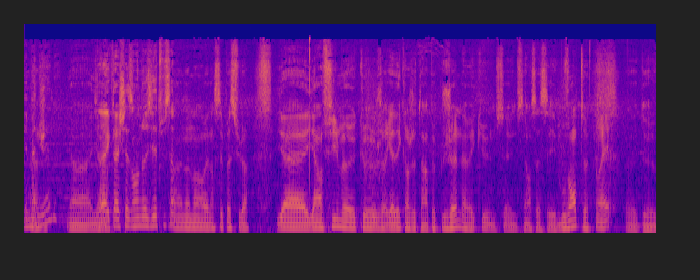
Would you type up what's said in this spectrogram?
Emmanuel il y a- il y a- Avec la chaise en osier, tout ça Ah, non, non, ouais, non, c'est pas celui-là. Il y a, y a un film euh, que j'ai regardé quand j'étais un peu plus jeune avec une, une séance assez émouvante Ouais. euh, de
